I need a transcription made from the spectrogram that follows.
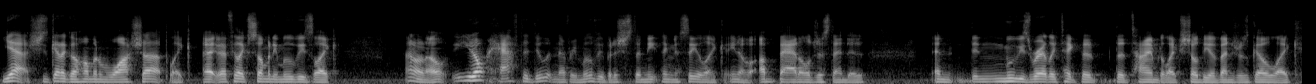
yeah, she's got to go home and wash up. Like, I, I feel like so many movies, like, I don't know. You don't have to do it in every movie, but it's just a neat thing to see. Like you know, a battle just ended, and the movies rarely take the the time to like show the Avengers go like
